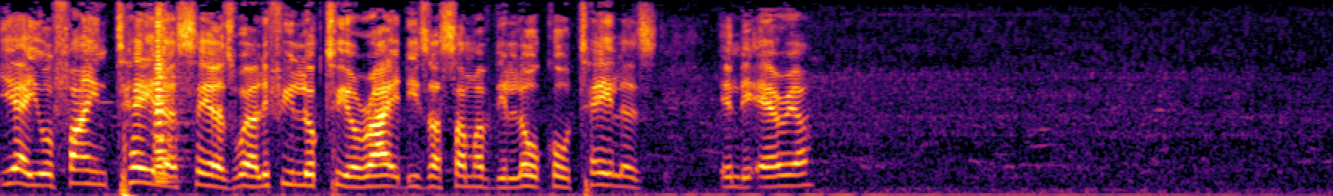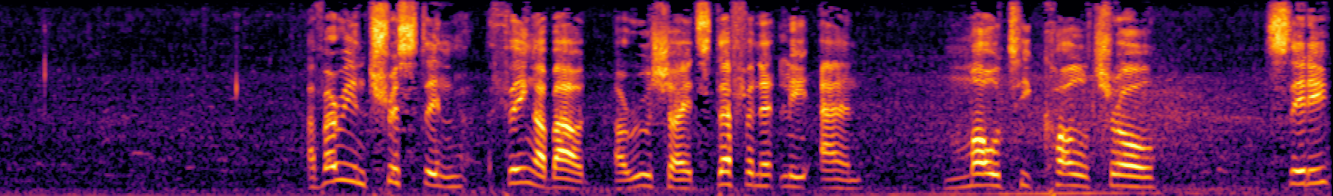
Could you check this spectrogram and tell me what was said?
yeah, you'll find tailors here as well. If you look to your right, these are some of the local tailors in the area. A very interesting thing about Arusha, it's definitely an multicultural city.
